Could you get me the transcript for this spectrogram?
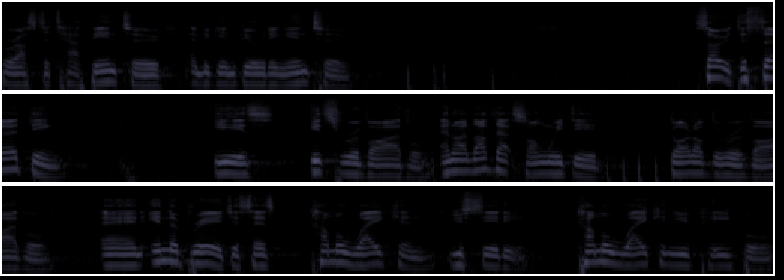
for us to tap into and begin building into. So, the third thing is it's revival. And I love that song we did, God of the Revival. And in the bridge, it says, Come awaken, you city. Come awaken, you people.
